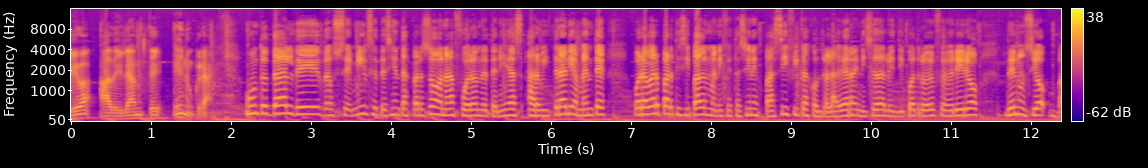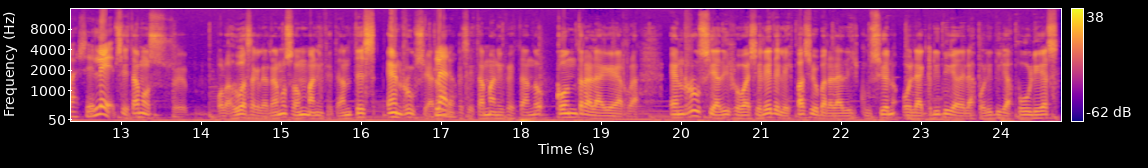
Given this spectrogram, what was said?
lleva adelante en Ucrania. Un total de 12.700 personas fueron detenidas arbitrariamente por haber participado en manifestaciones pacíficas contra la guerra iniciada el 24 de febrero, denunció Bachelet. Sí, estamos... Eh, por las dudas aclaramos, son manifestantes en Rusia, que se están manifestando contra la guerra. En Rusia, dijo Bachelet, el espacio para la discusión o la crítica de las políticas públicas,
